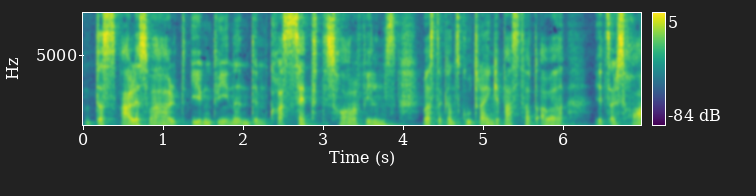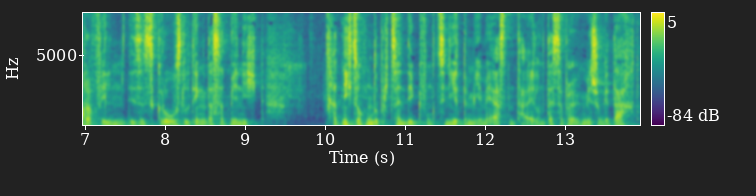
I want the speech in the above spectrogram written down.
das alles war halt irgendwie in dem Korsett des Horrorfilms, was da ganz gut reingepasst hat, aber jetzt als Horrorfilm, dieses Gruselding, das hat mir nicht, hat nicht so hundertprozentig funktioniert bei mir im ersten Teil. Und deshalb habe ich mir schon gedacht,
